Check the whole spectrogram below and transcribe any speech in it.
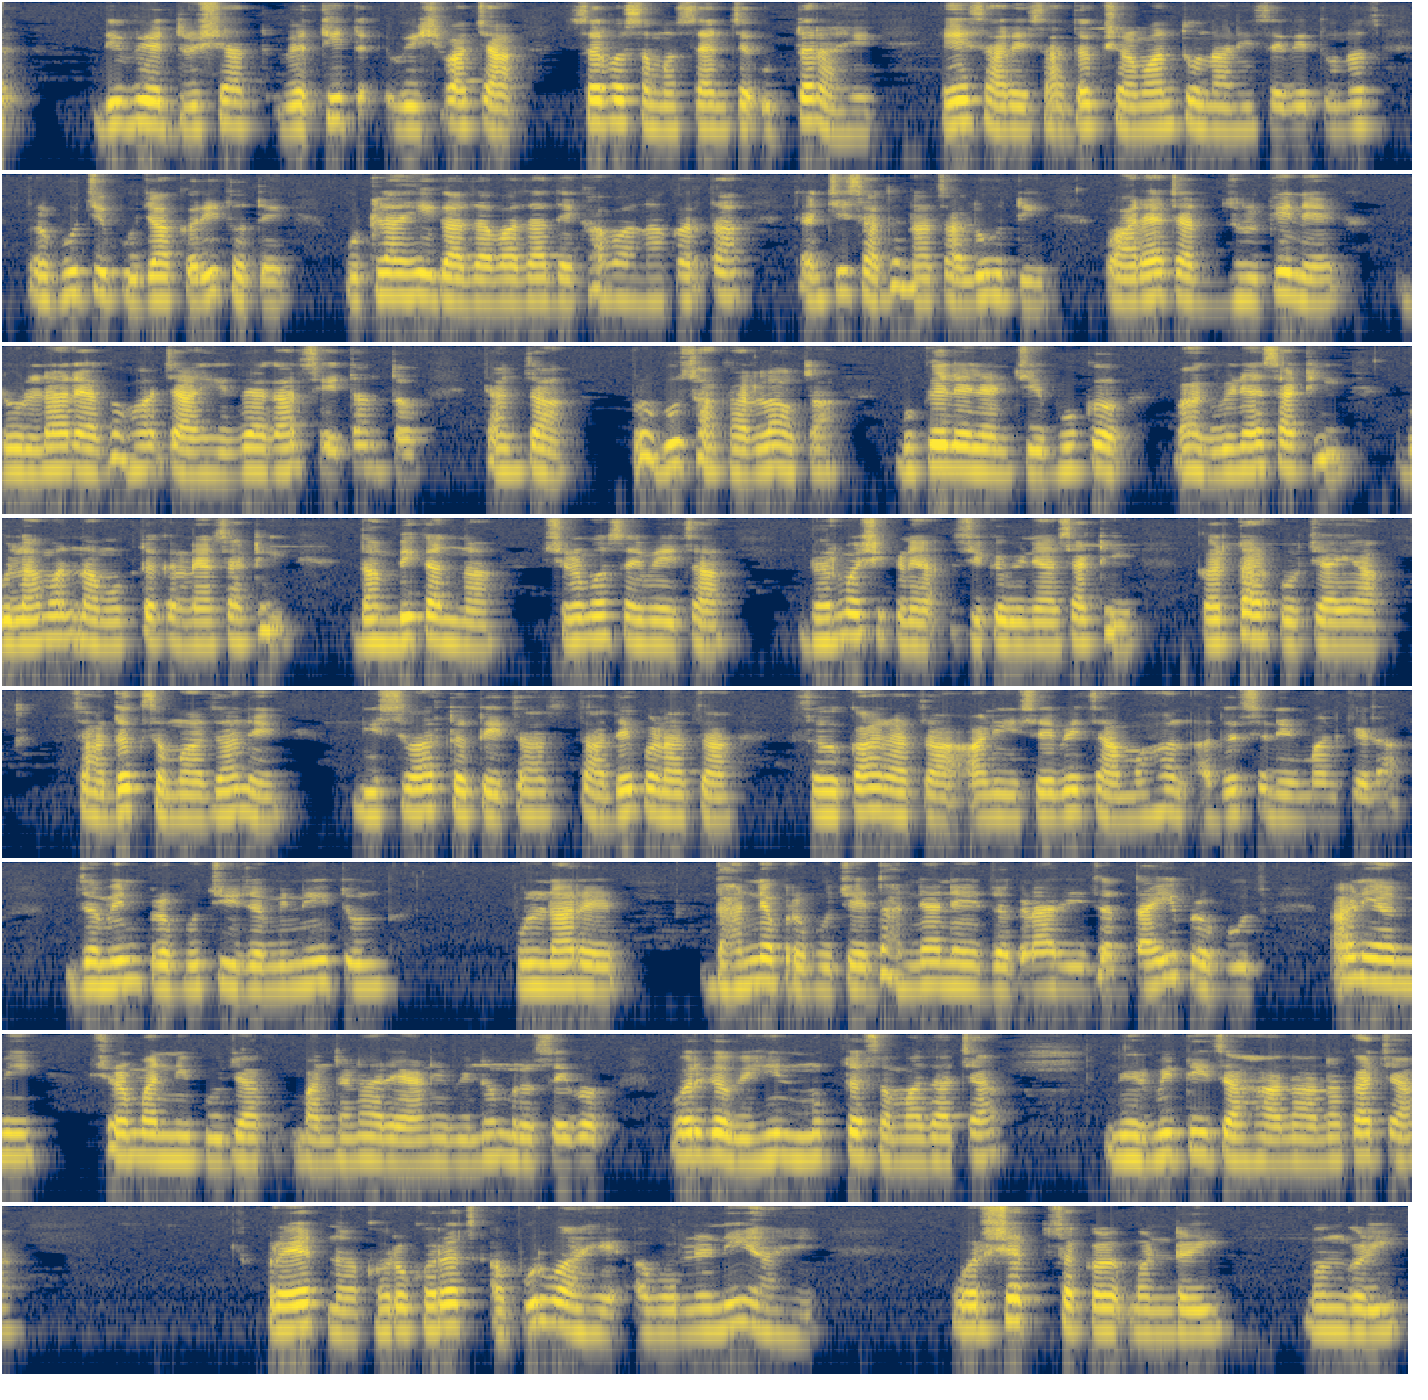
दिव्य दृश्यात व्यथित विश्वाच्या सर्व समस्यांचे उत्तर आहे. हे सारे साधक श्रमांतून आणि सेवेतूनच प्रभूची पूजा करीत होते. कुठलाही गाजावाजा, देखावा न करता त्यांची साधना चालू होती. वाऱ्याच्या झुळकीने डोलणाऱ्या गव्हाच्या हिरव्यागार शेतांत त्यांचा प्रभू साकारला होता. भुकेलेल्यांची भूक भागविण्यासाठी, गुलामांना मुक्त करण्यासाठी, दांभिकांना श्रमसेवेचा धर्म शिकविण्यासाठी कर्तारपूरच्या या साधक समाजाने निस्वार्थतेचा, साधेपणाचा, सहकाराचा आणि सेवेचा महान आदर्श निर्माण केला. जमीन प्रभूची, जमिनीतून फुलणारे धान्य प्रभूचे, धान्याने जगणारी जनताही प्रभूच आणि आम्ही श्रमांनी पूजा बांधणारे आणि विनम्र सेवक वर्गविहीन मुक्त समाजाच्या निर्मितीचा हा नानकांचा प्रयत्न खरोखरच अपूर्व आहे, अवर्णनीय आहे. वर्षत सकळ मंगळी,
